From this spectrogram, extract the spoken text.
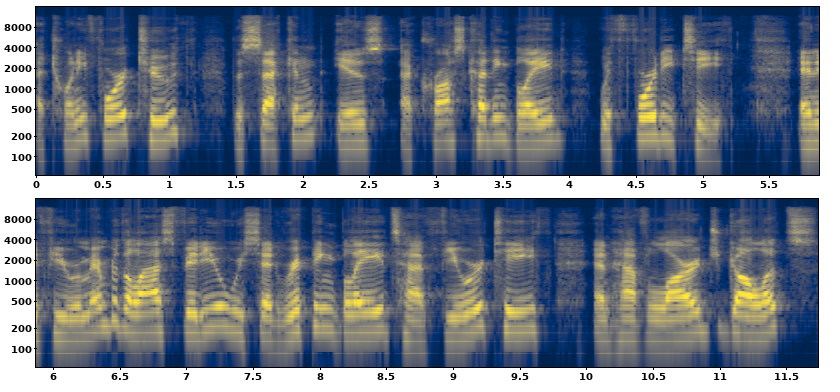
a 24 tooth, the second is a cross-cutting blade with 40 teeth. And if you remember the last video, we said ripping blades have fewer teeth and have large gullets.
